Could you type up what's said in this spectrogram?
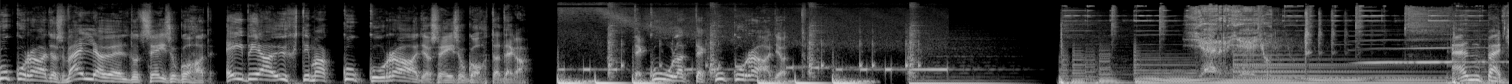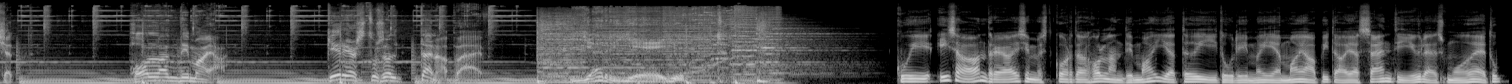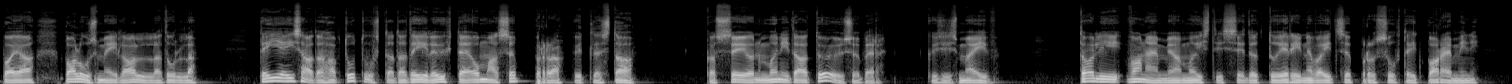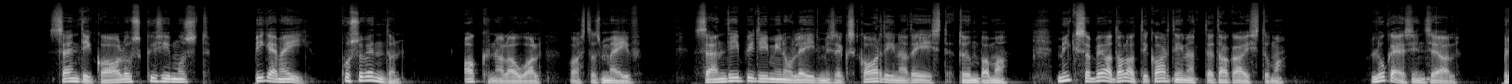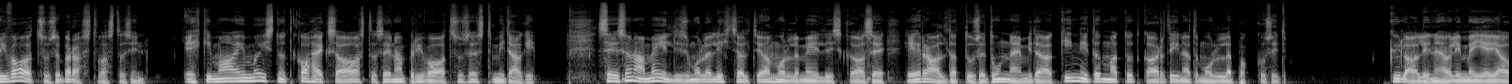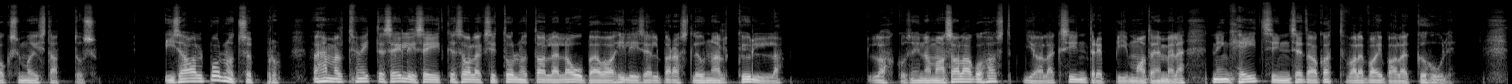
Kuku Raadios välja öeldud seisukohad ei pea ühtima Kuku Raadio seisukohtadega. Te kuulate Kuku Raadiot. järjejutt. Ann Patchett, Hollandi Maja, kirjastuselt tänapäev. järjejutt kui isa Andrea esimest korda Hollandi majja tõi, tuli meie majapidaja Sandy üles mu õe tuppa ja palus meil alla tulla. Teie isa tahab tutvustada teile ühte oma sõpra, ütles ta. kas see on mõni ta töösõber? küsis Mäiv. ta oli vanem ja mõistis seetõttu erinevaid sõprussuhteid paremini. Sandy kaalus küsimust. pigem ei. kus su vend on? aknalaual, vastas Mäiv Sandy pidi minu leidmiseks kaardinad eest tõmbama. miks sa pead alati kaardinate taga istuma? lugesin seal, privaatsuse pärast vastasin, ehkki ma ei mõistnud kaheksa-aastasena privaatsusest midagi see sõna meeldis mulle lihtsalt ja mulle meeldis ka see eraldatuse tunne, mida kinni tõmmatud kardinad mulle pakkusid. külaline oli meie jaoks mõistatus isal polnud sõpru, vähemalt mitte selliseid, kes oleksid tulnud talle laupäeva hilisel pärastlõunal külla. lahkusin oma salakohast ja läksin trepimademele ning heitsin seda katvale vaibale kõhuli.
